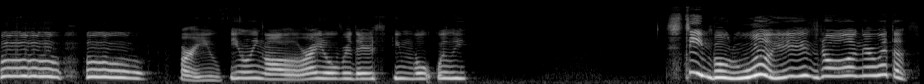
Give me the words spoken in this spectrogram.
oh, oh. Are you feeling all right over there, Steamboat Willie? Steamboat Willie is no longer with us.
